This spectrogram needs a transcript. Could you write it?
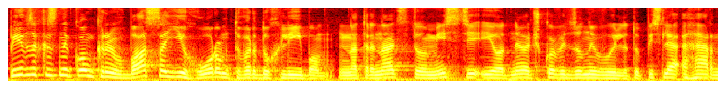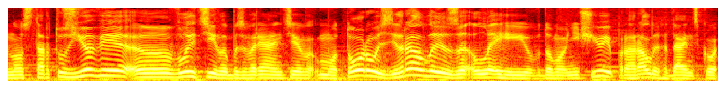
півзахисником Кривбаса Єгором Твердохлібом. На 13-му місці і одне очко від зони виліту. Після гарного старту з Йові е, влетіли без варіантів мотору, зіграли з Легією вдома в нічю і програли Гданську.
